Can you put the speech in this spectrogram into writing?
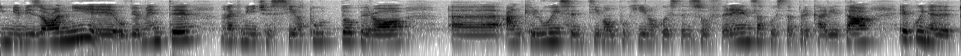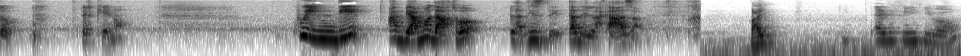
i- miei bisogni e ovviamente non è che mi dice sì a tutto però eh, anche lui sentiva un pochino questa insofferenza, questa precarietà e quindi ha detto perché no. Quindi abbiamo dato la disdetta della casa. Vai, È definitivo?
